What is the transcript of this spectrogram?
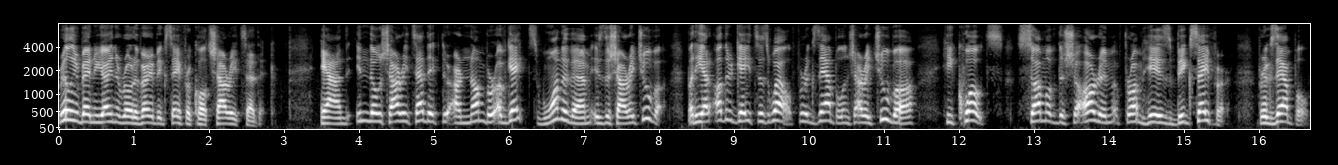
Really, Ben Yaina wrote a very big sefer called Shari Tzedek. And in those Shari Tzedek, there are a number of gates. One of them is the Shari Tshuva. But he had other gates as well. For example, in Shari Tshuva, he quotes some of the Sha'arim from his big Sefer. For example,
